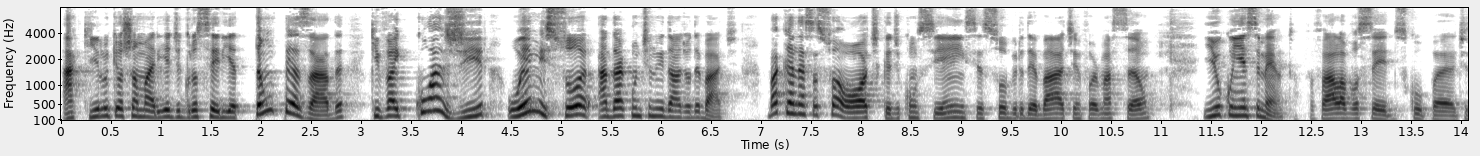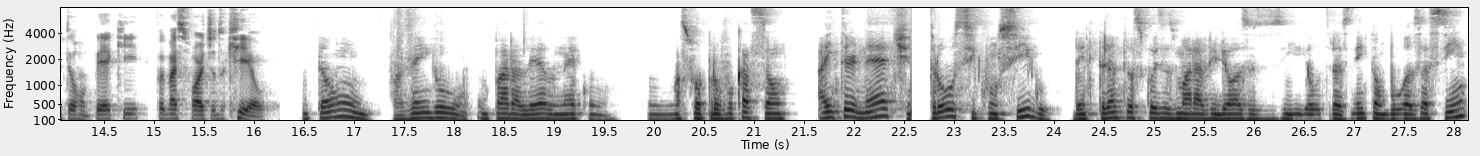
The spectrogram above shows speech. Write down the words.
aquilo que eu chamaria de grosseria tão pesada que vai coagir o emissor a dar continuidade ao debate. Bacana essa sua ótica de consciência sobre o debate, a informação e o conhecimento. Fala você, desculpa te interromper aqui, foi mais forte do que eu. Então, fazendo um paralelo né, com, com a sua provocação, a internet trouxe consigo, dentre tantas coisas maravilhosas e outras nem tão boas assim,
